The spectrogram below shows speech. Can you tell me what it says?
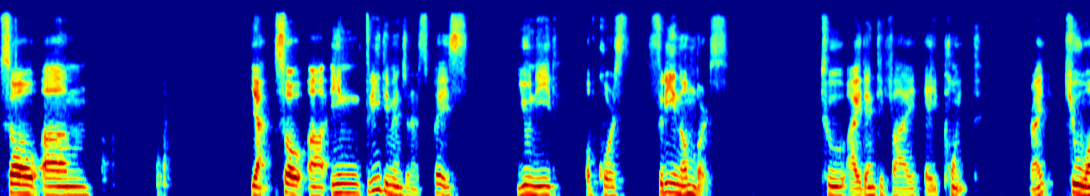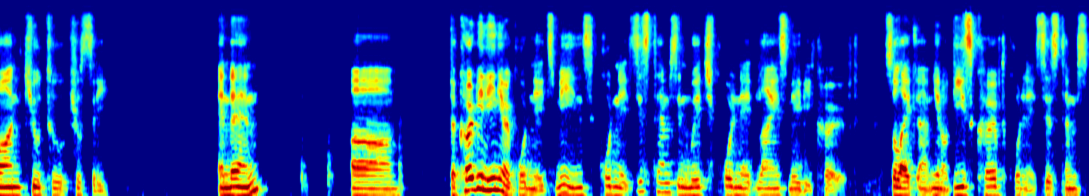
So um, yeah, so uh, in three-dimensional space, you need, of course, three numbers to identify a point right? Q1, Q2, Q3. And then um, the curvilinear coordinates means coordinate systems in which coordinate lines may be curved. So like, um, you know, these curved coordinate systems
